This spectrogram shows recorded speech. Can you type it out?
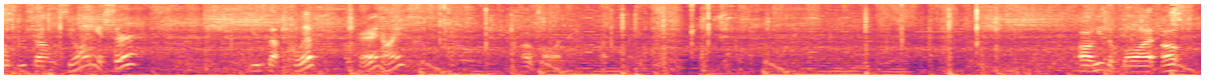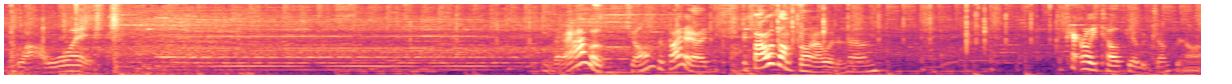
Go out on the ceiling, yes sir. Use that flip. Okay, nice. Oh god. Oh, he's a bot. Oh, wow, what? Did I have a jump? If I had, if I was on phone, I would have known. I can't really tell if you have a jump or not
